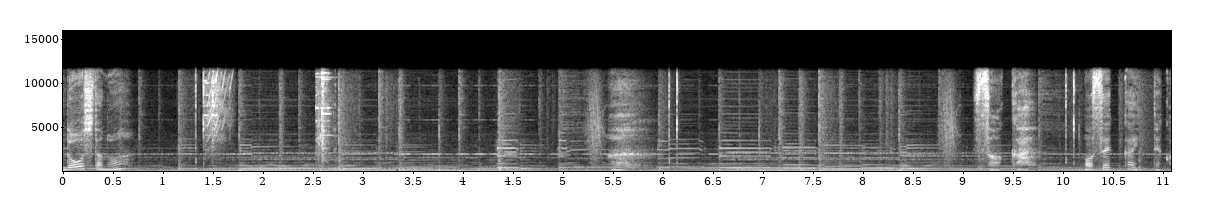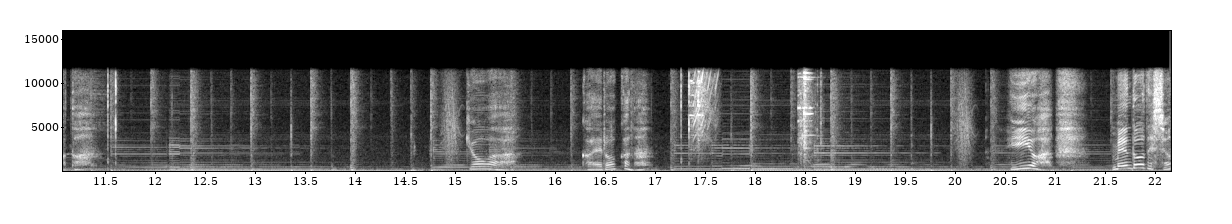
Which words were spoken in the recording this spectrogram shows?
ん？どうしたの？はあ。そうか。おせっかい。帰ろうかな。いいよ。面倒でしょ。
